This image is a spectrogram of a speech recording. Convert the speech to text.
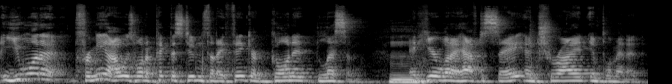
You want to? For me, I always want to pick the students that I think are going to listen Hmm. and hear what I have to say and try and implement it.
